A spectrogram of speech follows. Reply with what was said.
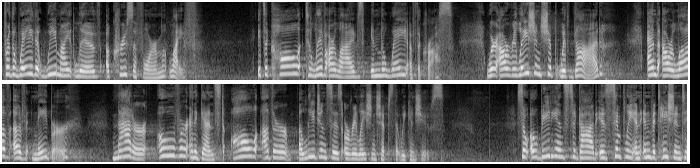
for the way that we might live a cruciform life. It's a call to live our lives in the way of the cross, where our relationship with God and our love of neighbor matter over and against all other allegiances or relationships that we can choose. So, obedience to God is simply an invitation to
